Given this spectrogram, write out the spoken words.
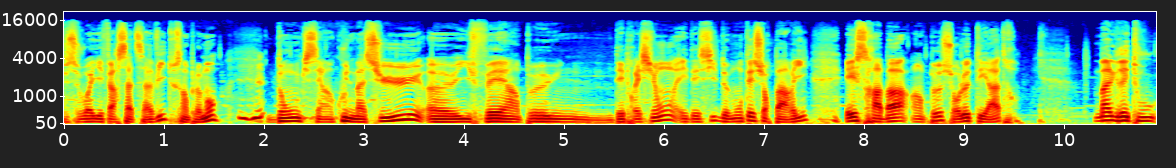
se voyait faire ça de sa vie tout simplement. Mhm. Donc c'est un coup de massue, euh, il fait un peu une dépression et décide de monter sur Paris et se rabat un peu sur le théâtre. Malgré tout,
